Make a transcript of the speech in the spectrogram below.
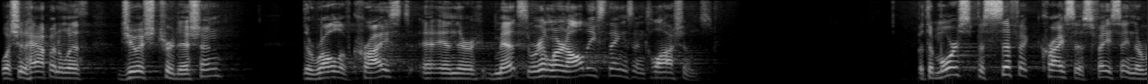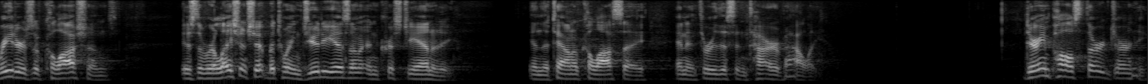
what should happen with Jewish tradition, the role of Christ in their midst. We're going to learn all these things in Colossians. But the more specific crisis facing the readers of Colossians is the relationship between Judaism and Christianity in the town of Colossae and in, through this entire valley. During Paul's third journey,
